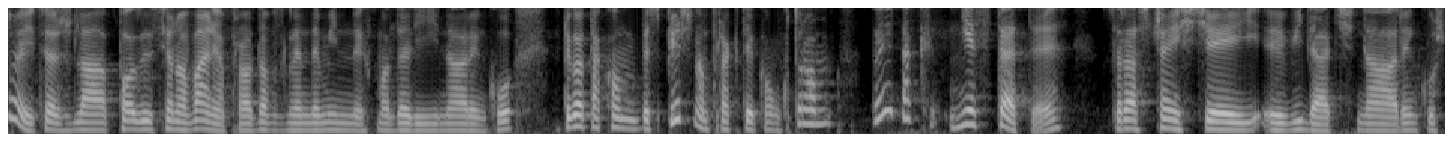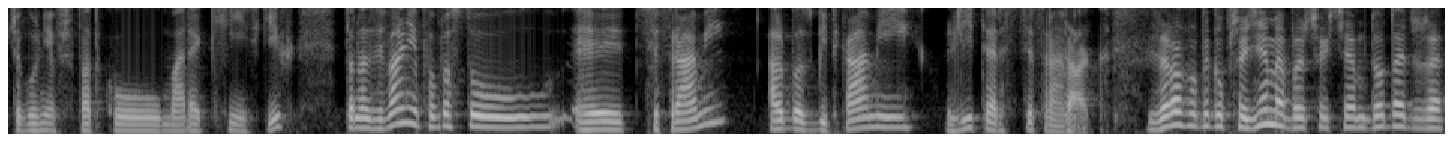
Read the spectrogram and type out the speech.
No i też dla pozycjonowania, prawda, względem innych modeli na rynku. Dlatego taką bezpieczną praktyką, którą no jednak niestety coraz częściej widać na rynku, szczególnie w przypadku marek chińskich, to nazywanie po prostu y, cyframi albo zbitkami liter z cyframi. Tak. I zaraz do tego przejdziemy, bo jeszcze chciałem dodać, że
